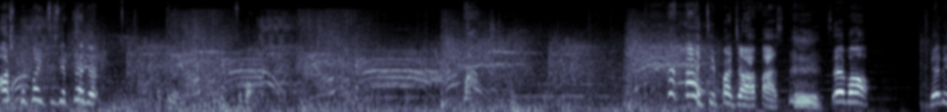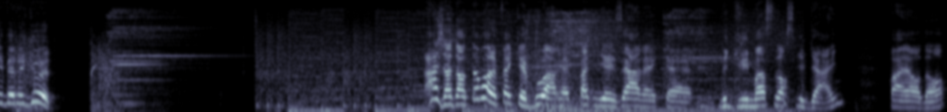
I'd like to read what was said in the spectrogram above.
Oh, je peux pas utiliser plein de... C'est bon. T'es pas déjà la face. C'est bon. Very, very good. Ah, j'adore tellement le fait que vous arrête pas de niaiser avec euh, des grimaces lorsqu'il gagne. Voyons donc.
